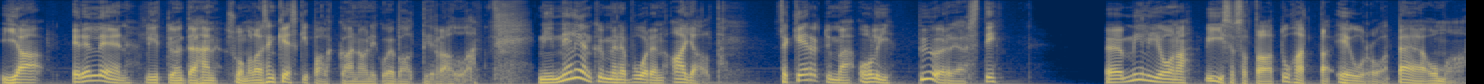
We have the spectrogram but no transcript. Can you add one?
Ja edelleen liittyen tähän suomalaisen keskipalkkaan noin niin kuin rallaan, niin 40 vuoden ajalta se kertymä oli pyöreästi miljoona 500 000 euroa pääomaa,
